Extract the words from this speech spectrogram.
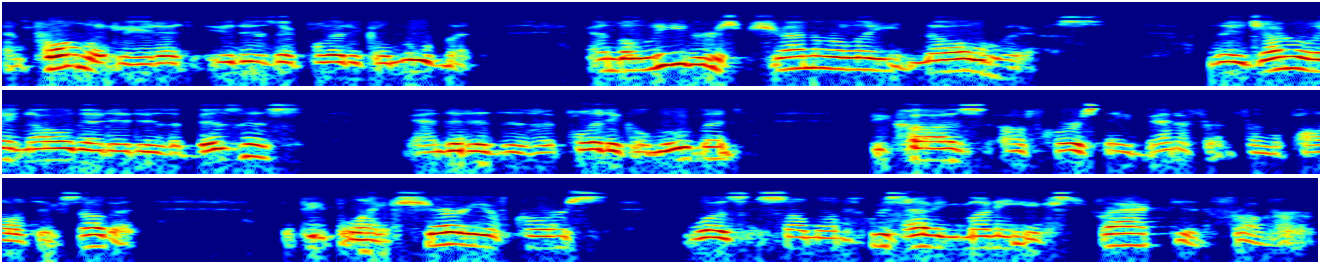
and promulgate it, it is a political movement. And the leaders generally know this. They generally know that it is a business and that it is a political movement because, of course, they benefit from the politics of it. The people like Sherry, of course, was someone who was having money extracted from her.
